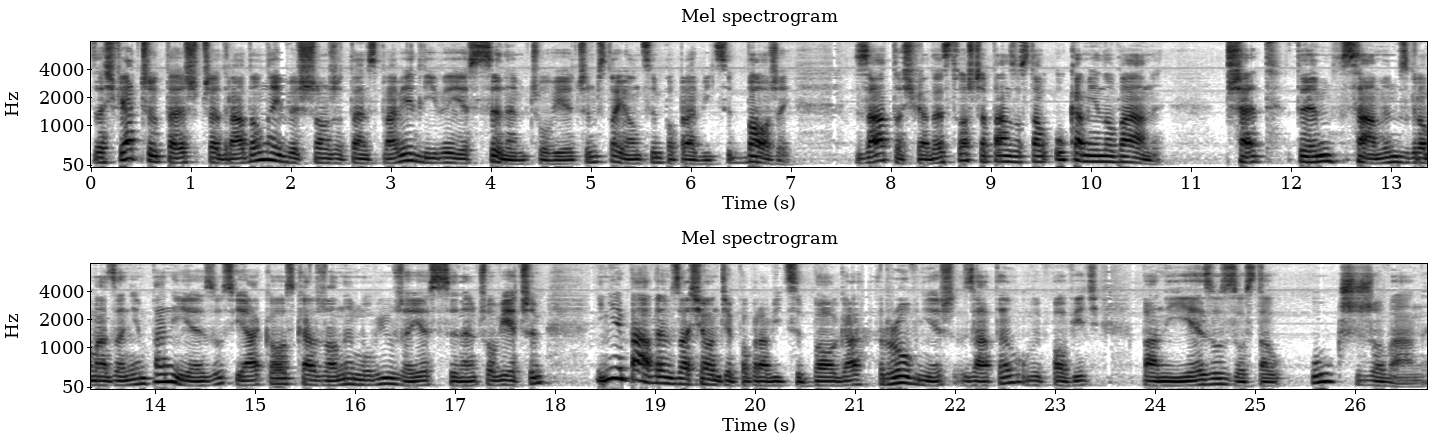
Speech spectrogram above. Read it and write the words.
Zaświadczył też przed Radą Najwyższą, że ten sprawiedliwy jest synem człowieczym stojącym po prawicy Bożej. Za to świadectwo Szczepan został ukamienowany. Przed tym samym zgromadzeniem Pan Jezus jako oskarżony mówił, że jest synem człowieczym i niebawem zasiądzie po prawicy Boga. Również za tę wypowiedź Pan Jezus został ukrzyżowany.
